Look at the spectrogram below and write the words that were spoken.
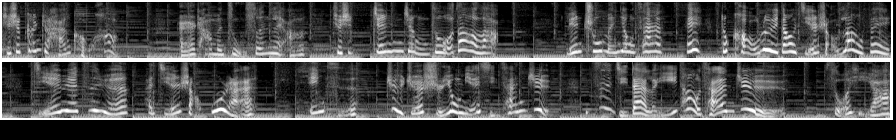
只是跟着喊口号，而他们祖孙俩却是真正做到了，连出门用餐，哎，都考虑到减少浪费、节约资源还减少污染，因此。拒绝使用免洗餐具，自己带了一套餐具，所以呀，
